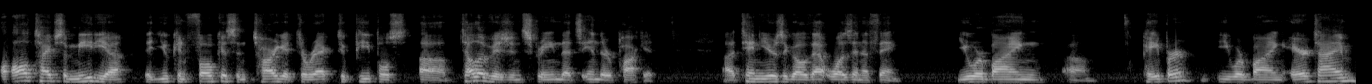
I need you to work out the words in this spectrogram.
all types of media that you can focus and target direct to people's uh, television screen that's in their pocket. Uh, 10 years ago, that wasn't a thing. You were buying um, paper, you were buying airtime,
